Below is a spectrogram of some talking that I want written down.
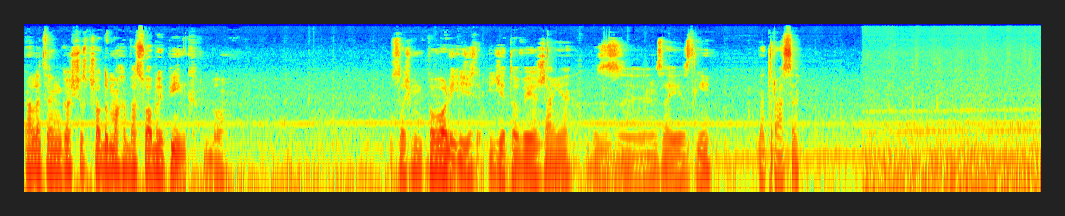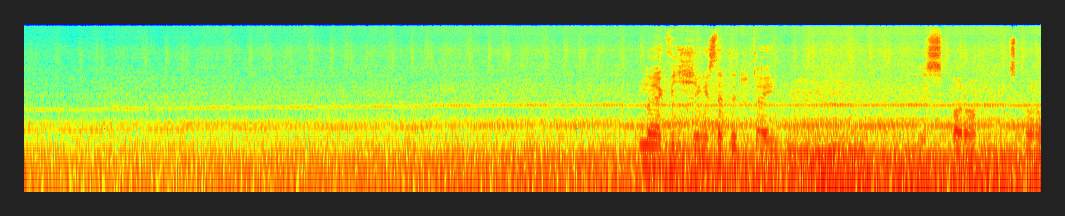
Ale ten gościu z przodu ma chyba słaby ping, bo coś mu powoli idzie, idzie to wyjeżdżanie z zajezdni na trasę. No jak widzicie, niestety tutaj mm, jest sporo, sporo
